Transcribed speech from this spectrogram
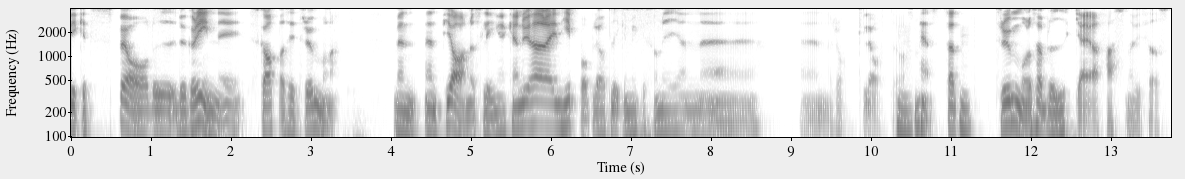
vilket spår du, du går in i skapas i trummorna. Men en pianoslinga kan du ju höra i en hiphop-låt lika mycket som i en, eh, en rocklåt eller Mm. vad som helst. Så att Mm. trummor och så brukar jag fastna vid först.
